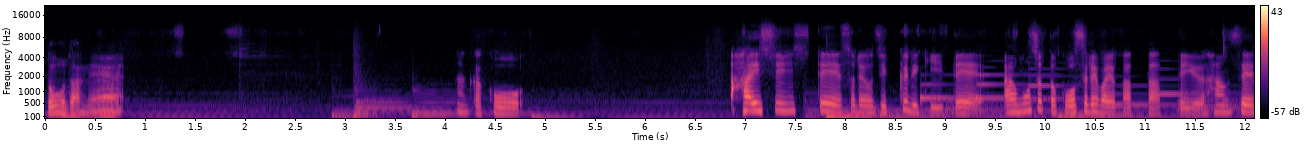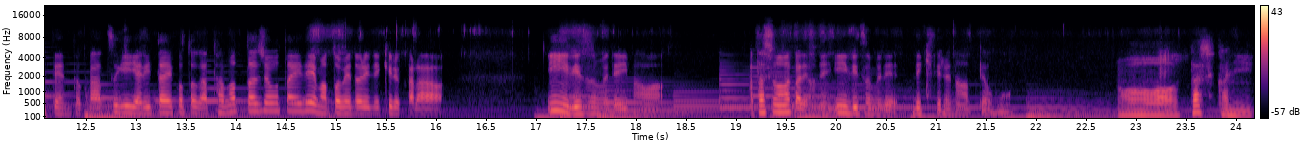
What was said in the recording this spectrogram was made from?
そうだね。なんかこう、配信して、それをじっくり聞いて、あ、もうちょっとこうすればよかったっていう反省点とか、次やりたいことが溜まった状態でまとめ撮りできるから、いいリズムで今は、私の中ではね、いいリズムでできてるなって思ああ、確かに、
